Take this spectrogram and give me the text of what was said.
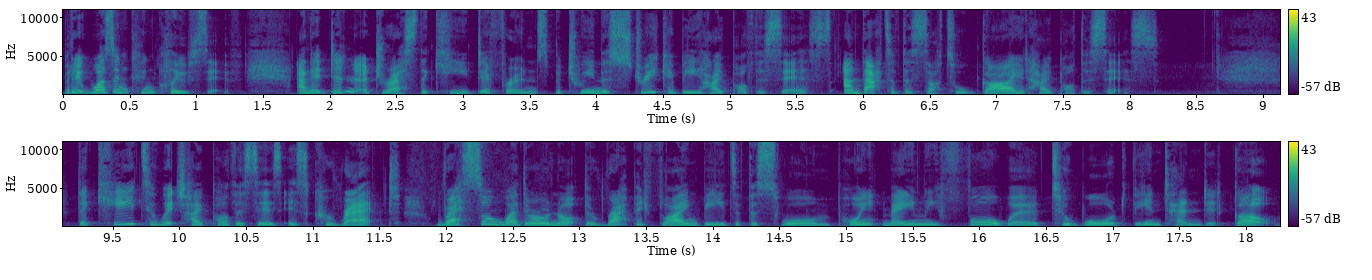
but it wasn't conclusive, and it didn't address the key difference between the streaker bee hypothesis and that of the subtle guide hypothesis. The key to which hypothesis is correct rests on whether or not the rapid flying beads of the swarm point mainly forward toward the intended goal.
